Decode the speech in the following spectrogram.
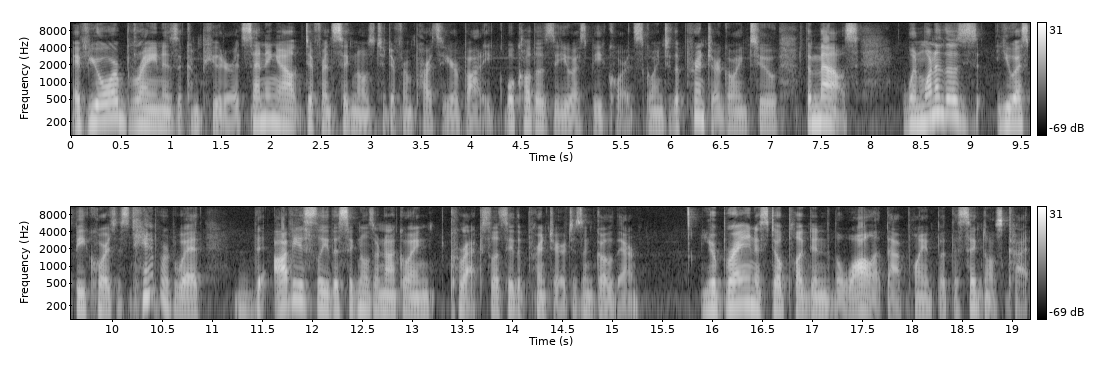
if your brain is a computer, it's sending out different signals to different parts of your body. We'll call those the USB cords, going to the printer, going to the mouse. When one of those USB cords is tampered with, the, obviously the signals are not going correct. So let's say the printer doesn't go there your brain is still plugged into the wall at that point, but the signal's cut.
